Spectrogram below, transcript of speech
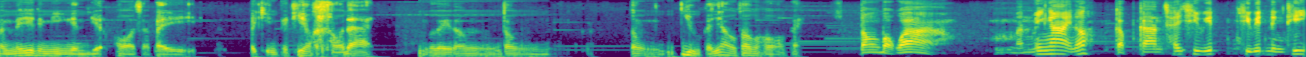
มันไม่ได้มีเงินเยอะพอจะไปไปกินไปเที่ยวกับเขาได้ผมก็เลยต้องต้องต้องอยู่กับเหย้าเฝ้าหอไป ต้องบอกว่ามันไม่ง่ายเนาะกับการใช้ชีวิตชีวิตหนึ่งที่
